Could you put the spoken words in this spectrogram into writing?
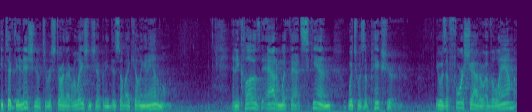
he took the initiative to restore that relationship, and he did so by killing an animal. And he clothed Adam with that skin, which was a picture. It was a foreshadow of the Lamb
